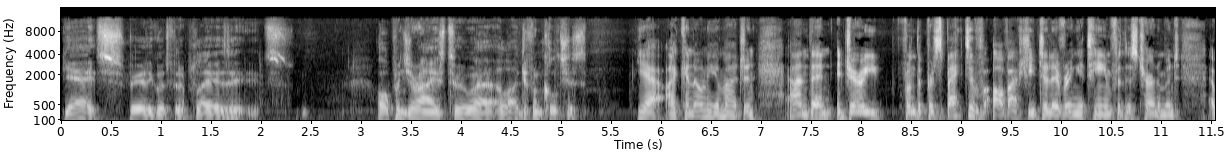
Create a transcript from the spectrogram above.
Yeah, it's really good for the players. It it's opens your eyes to uh, a lot of different cultures. Yeah, I can only imagine. And then, Jerry, from the perspective of actually delivering a team for this tournament, uh,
